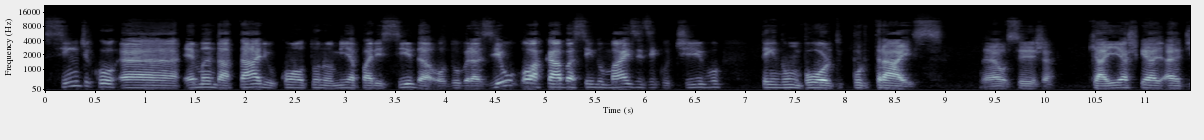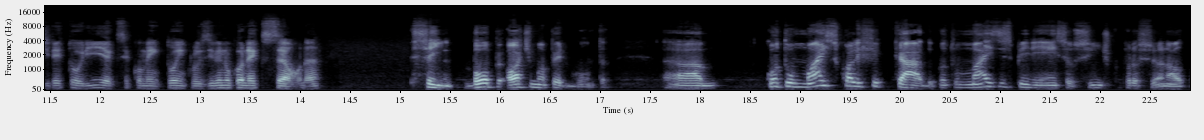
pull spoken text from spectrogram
síndico é mandatário com autonomia parecida ao do Brasil ou acaba sendo mais executivo, tendo um board por trás? Né? Ou seja, que aí acho que é a, diretoria que você comentou, inclusive no Conexão, né? Sim, boa, ótima pergunta. Uh, Quanto mais qualificado, quanto mais experiência o síndico profissional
